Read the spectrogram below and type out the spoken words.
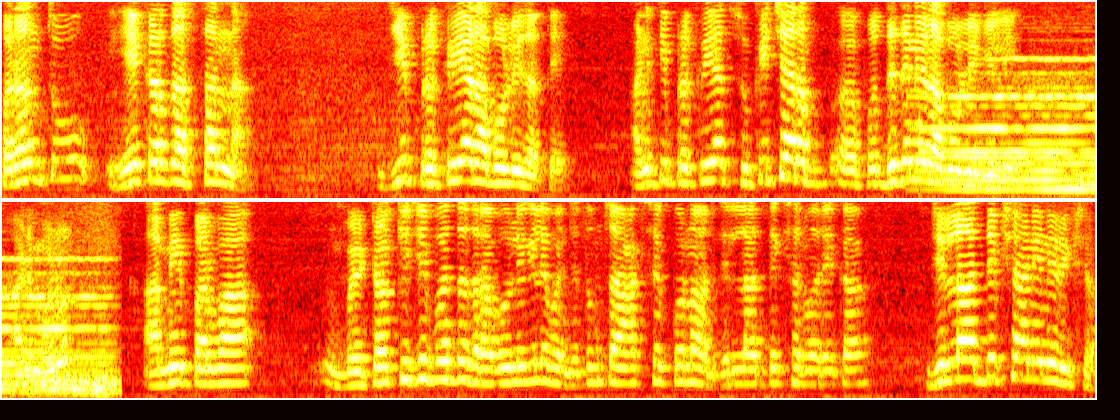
परंतु हे करत असताना जी प्रक्रिया राबवली जाते आणि ती प्रक्रिया चुकीच्या पद्धतीने राबवली गेली आणि म्हणून आम्ही परवा बैठक चुकीची पद्धत राबवली गेली म्हणजे तुमचा आक्षेप कोणावर? जिल्हा अध्यक्षांवर आहे का? जिल्हा अध्यक्ष आणि निरीक्षक.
